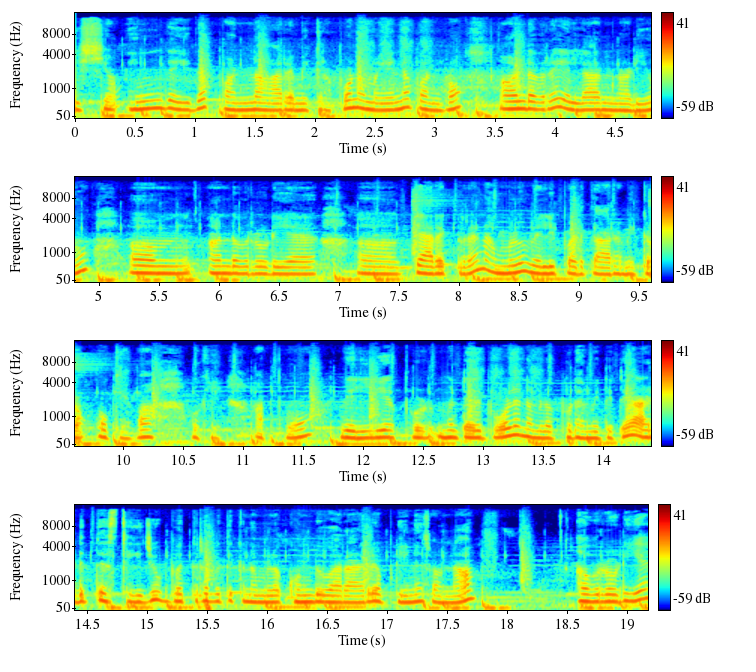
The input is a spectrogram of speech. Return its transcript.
விஷயம் இந்த இதை பண்ண ஆரம்பிக்கிறப்போ நம்ம என்ன பண்ணுறோம் ஆண்டவரை எல்லார் முன்னாடியும் ஆண்டவருடைய கேரக்டரை நம்மளும் வெளிப்படுத்த ஆரம்பிக்கிறோம் ஓகேவா ஓகே அப்போது வெளியே புடமிட்டது போல் நம்மளை புடமிட்டுட்டு அடுத்த ஸ்டேஜ் உபத்திரவத்துக்கு நம்மளை கொண்டு வராரு அப்படின்னு சொன்னால் அவருடைய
